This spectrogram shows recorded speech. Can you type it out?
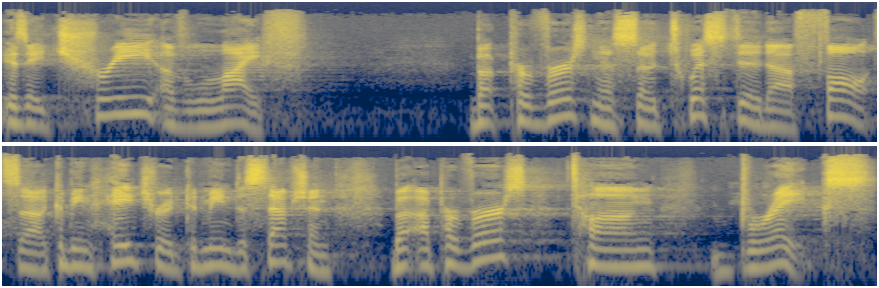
is a tree of life, but perverseness, so twisted, uh, faults, uh, could mean hatred, could mean deception. But a perverse tongue breaks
